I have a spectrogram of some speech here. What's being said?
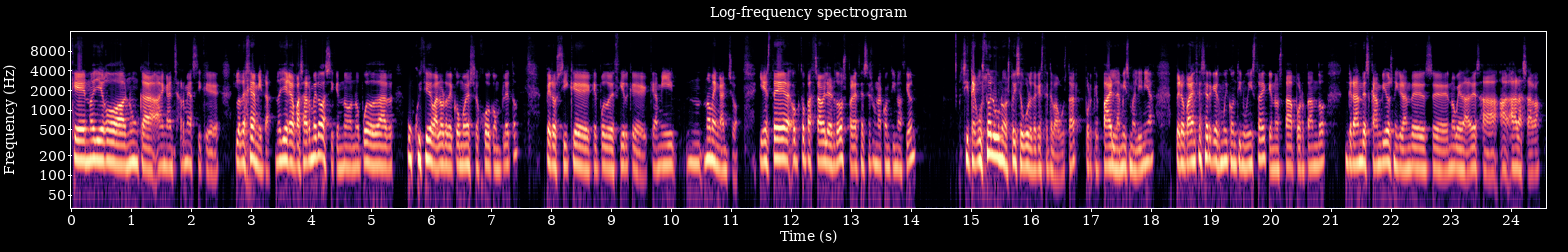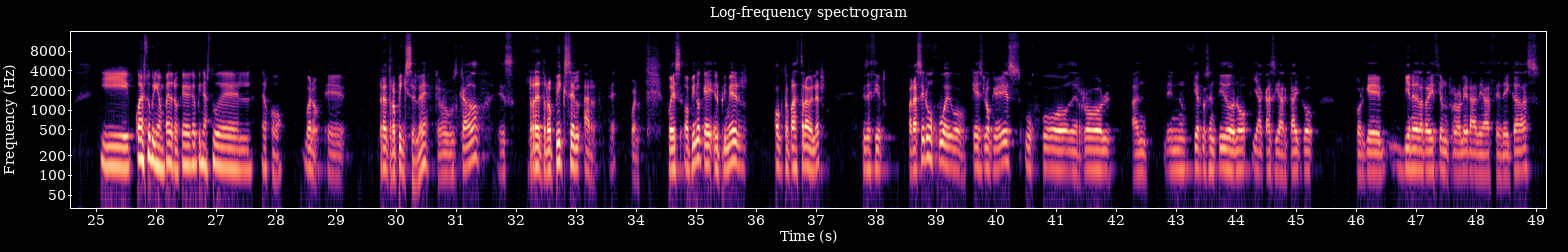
que no llegó a nunca a engancharme, así que lo dejé a mitad. No llegué a pasármelo, así que no, no puedo dar un juicio de valor de cómo es el juego completo, pero sí que, puedo decir que, a mí no me enganchó. Y este Octopath Traveler 2 parece ser una continuación. Si te gustó el 1, estoy seguro de que este te va a gustar, porque va en la misma línea, pero parece ser que es muy continuista y que no está aportando grandes cambios ni grandes eh, novedades a, la saga. ¿Y cuál es tu opinión, Pedro? ¿Qué, opinas tú del, juego? Bueno, eh, Retropixel, ¿eh? que he buscado, es Retropixel Art. ¿eh? Bueno, pues opino que el primer Octopath Traveler, es decir, para ser un juego que es lo que es, un juego de rol en cierto sentido no ya casi arcaico, porque viene de la tradición rolera de hace décadas,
